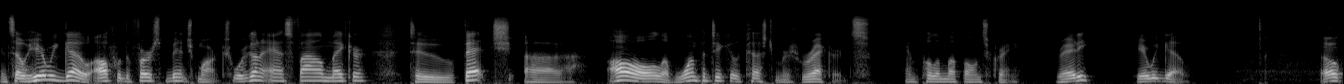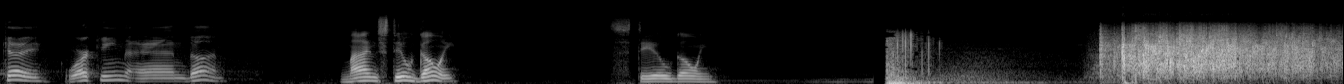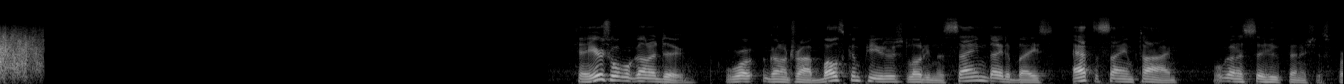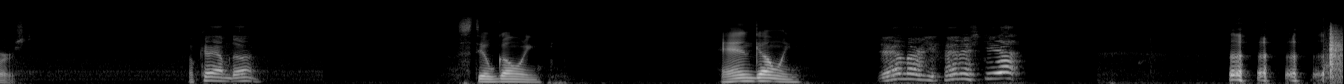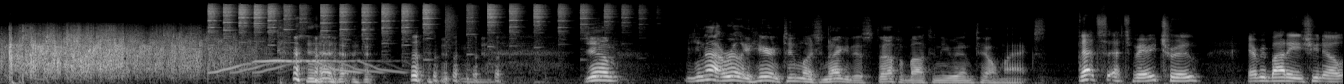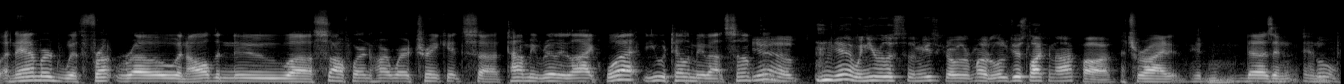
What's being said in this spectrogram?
And so here we go, off with the first benchmarks. We're going to ask FileMaker to fetch uh, all of one particular customer's records and pull them up on screen. Ready? Here we go. Okay, working and done. Mine's still going. Still going. Okay, here's what we're going to do. We're going to try both computers loading the same database at the same time. We're going to see who finishes first. Okay, I'm done. Still going. And going. Jim, are you finished yet? Jim, you're not really hearing too much negative stuff about the new Intel Macs. That's that's very true. Everybody's you know enamored with Front Row and all the new uh, software and hardware trinkets. Uh, Tommy really liked what you were telling me about something. Yeah, yeah. When you were listening to the music over the remote, it looked just like an iPod. That's right. It, it does, and and Cool.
